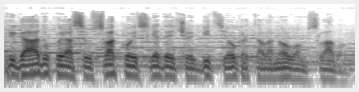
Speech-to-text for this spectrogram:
brigadu koja se u svakoj sljedećoj bici ogrtala novom slavom.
